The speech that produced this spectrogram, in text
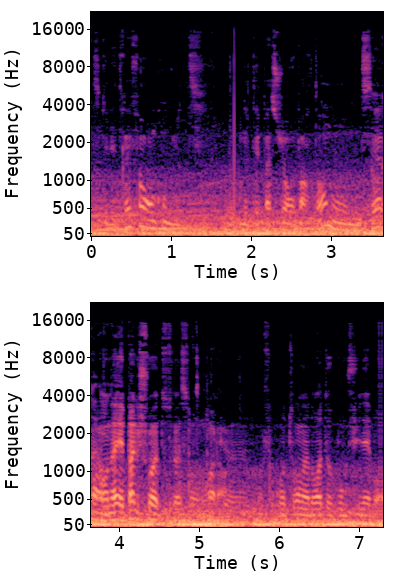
Parce qu'il est très fort en conduite. On n'était pas sûr en partant, mais on n'avait pas le choix de toute façon, Voilà. il faut qu'on tourne à droite aux pompes funèbres.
